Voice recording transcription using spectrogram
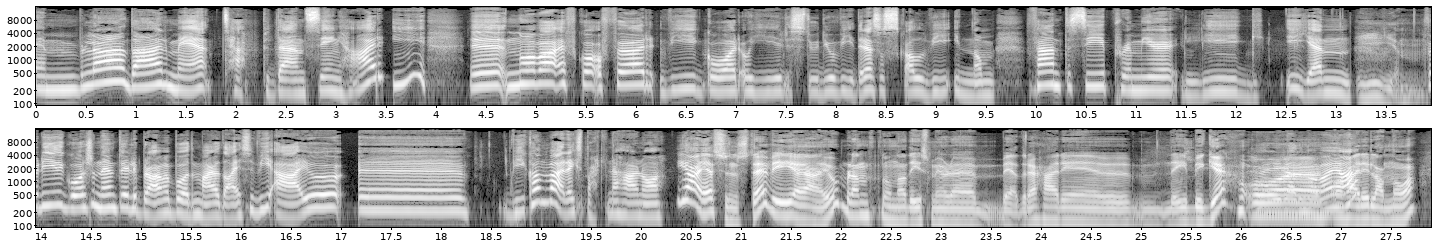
Embla der med tapdancing her i eh, Nova FK. Og før vi går og gir studio videre, så skal vi innom Fantasy Premier League igjen. Igjen. Fordi det går som nevnt veldig bra med både meg og deg, så vi er jo eh, Vi kan være ekspertene her nå. Ja, jeg syns det. Vi er jo blant noen av de som gjør det bedre her i, i bygget. Og, Her i Radio Nova, ja. og her i landet òg.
